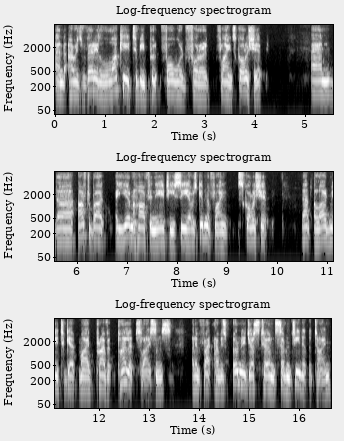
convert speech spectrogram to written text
And I was very lucky to be put forward for a flying scholarship. And uh, after about a year and a half in the ATC, I was given a flying scholarship. That allowed me to get my private pilot's license and in fact, I was only just turned 17 at the time.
